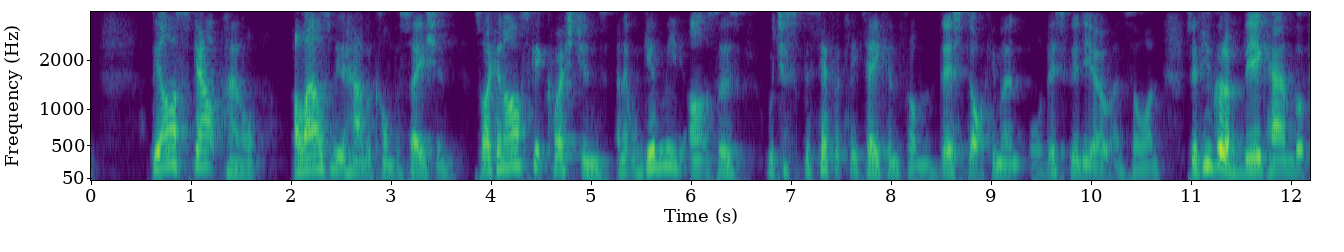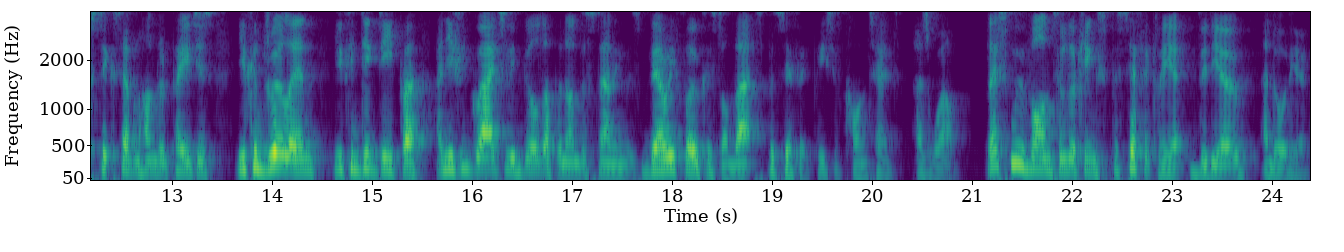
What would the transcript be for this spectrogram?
The Ask Scout panel allows me to have a conversation. So I can ask it questions and it will give me answers which are specifically taken from this document or this video and so on. So if you've got a big handbook, six, 700 pages, you can drill in, you can dig deeper, and you can gradually build up an understanding that's very focused on that specific piece of content as well. Let's move on to looking specifically at video and audio.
